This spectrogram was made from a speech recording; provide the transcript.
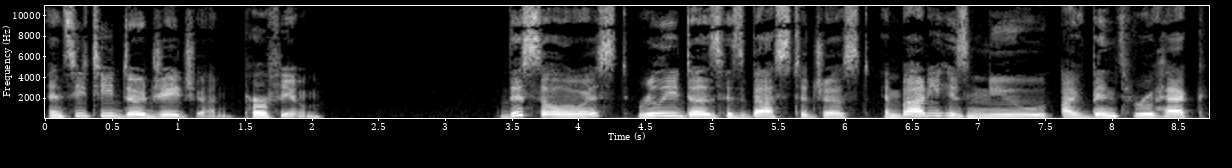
NCT DOJAEJUNG, Perfume. This soloist really does his best to just embody his new I've been through heck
